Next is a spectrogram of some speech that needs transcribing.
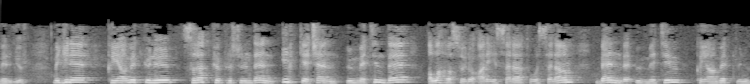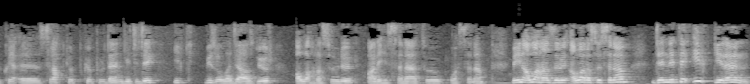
veriliyor. Ve yine kıyamet günü Sırat Köprüsü'nden ilk geçen ümmetin de Allah Resulü aleyhissalatu vesselam ben ve ümmetim kıyamet günü e, Sırat Köprüden geçecek ilk biz olacağız diyor Allah Resulü aleyhissalatu vesselam. Ve yine Allah, Azze ve, Allah Resulü selam cennete ilk giren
